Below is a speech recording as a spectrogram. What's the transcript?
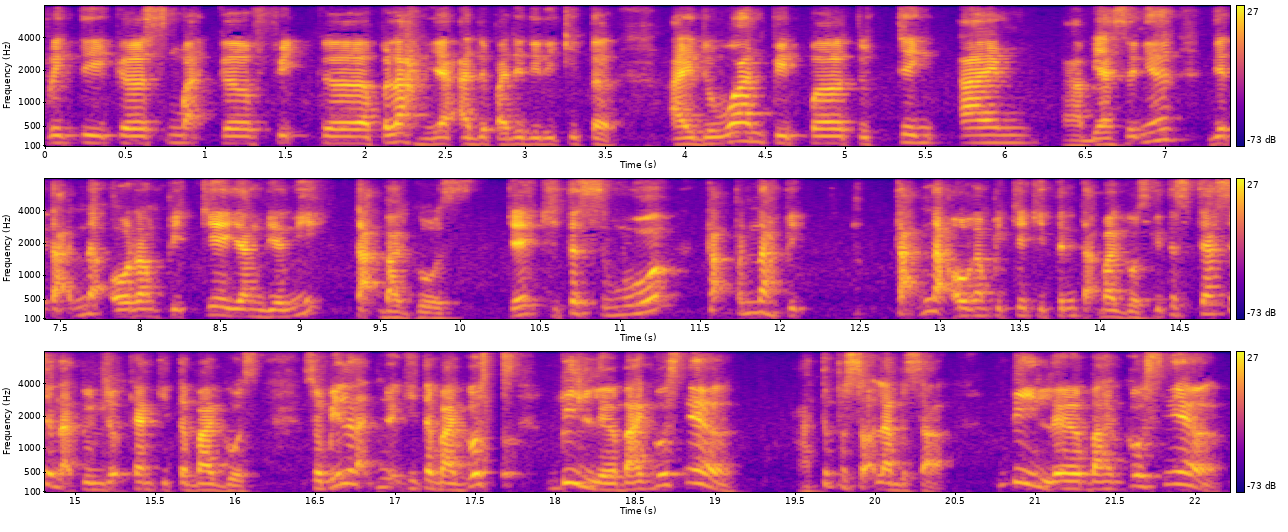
pretty ke smart ke fit ke apalah yang ada pada diri kita. I don't want people to think I'm uh, biasanya dia tak nak orang fikir yang dia ni tak bagus. Okay, kita semua tak pernah tak nak orang fikir kita ni tak bagus. Kita sentiasa nak tunjukkan kita bagus. So bila nak tunjuk kita bagus, bila bagusnya? Ha, itu persoalan besar. Bila bagusnya?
